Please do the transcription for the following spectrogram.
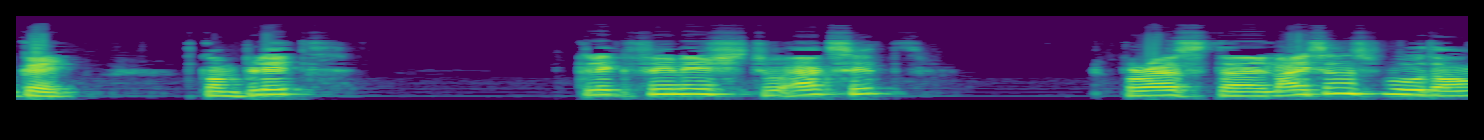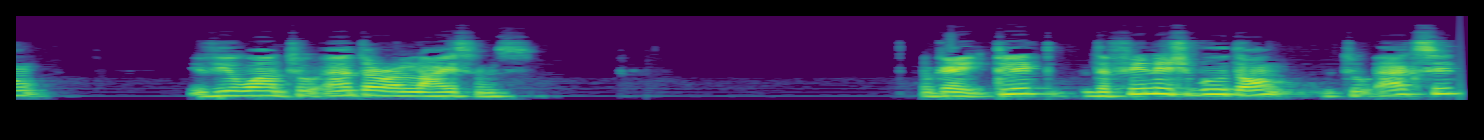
Okay complete click finish to exit press the license button if you want to enter a license. Okay click the finish button to exit.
